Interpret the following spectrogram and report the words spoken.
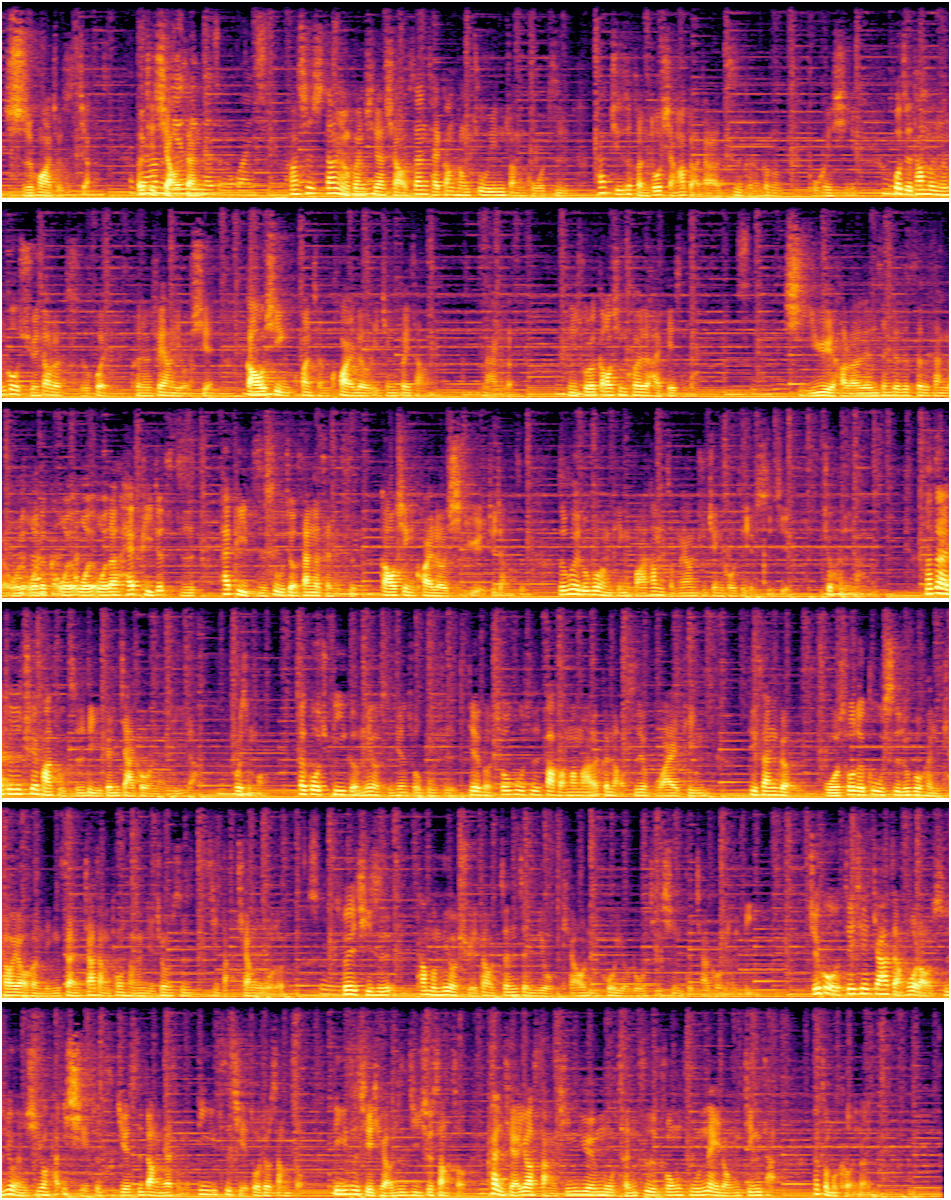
实话就是这样子。而且小三有什么关系吗？啊，是当然有关系啊。小三才刚从注音转国字，他其实很多想要表达的字可能根本不会写，或者他们能够学到的词汇可能非常有限。高兴换成快乐已经非常难了。你除了高兴快乐还可以什么？喜悦。好了，人生就是这三个。我的我的我我我的 happy 就指 happy 指数就有三个层次：高兴、快乐、喜悦，就这样子。词汇如果很贫乏，他们怎么样去建构自己的世界就很难。那再来就是缺乏组织力跟架构的能力啦。为什么？在过去，第一个没有时间说故事，第二个说故事爸爸妈妈跟老师又不爱听，第三个我说的故事如果很跳跃很零散，家长通常也就是自己打枪我了。是，所以其实他们没有学到真正有条理或有逻辑性的架构能力。结果这些家长或老师又很希望他一写就直接是让人家什么第一次写作就上手，第一次写小日记就上手，看起来要赏心悦目、层次丰富、内容精彩，那怎么可能？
